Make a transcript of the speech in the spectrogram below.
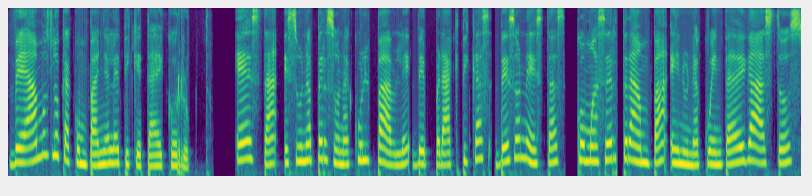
Veamos lo que acompaña la etiqueta de corrupto. Esta es una persona culpable de prácticas deshonestas como hacer trampa en una cuenta de gastos,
